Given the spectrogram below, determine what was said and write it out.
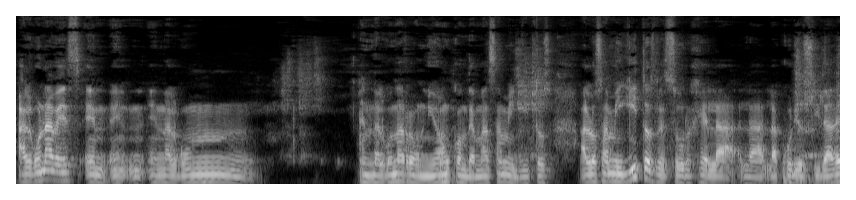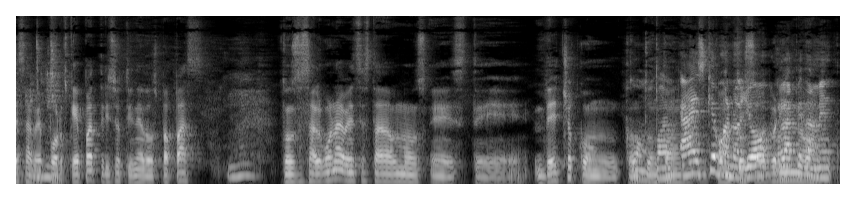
alguna vez en, en, en algún en alguna reunión con demás amiguitos, a los amiguitos les surge la, la, la curiosidad de saber por qué Patricio tiene dos papás. Entonces, alguna vez estábamos, este, de hecho, con, con, tu, Ah, es que bueno, yo rápidamente,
